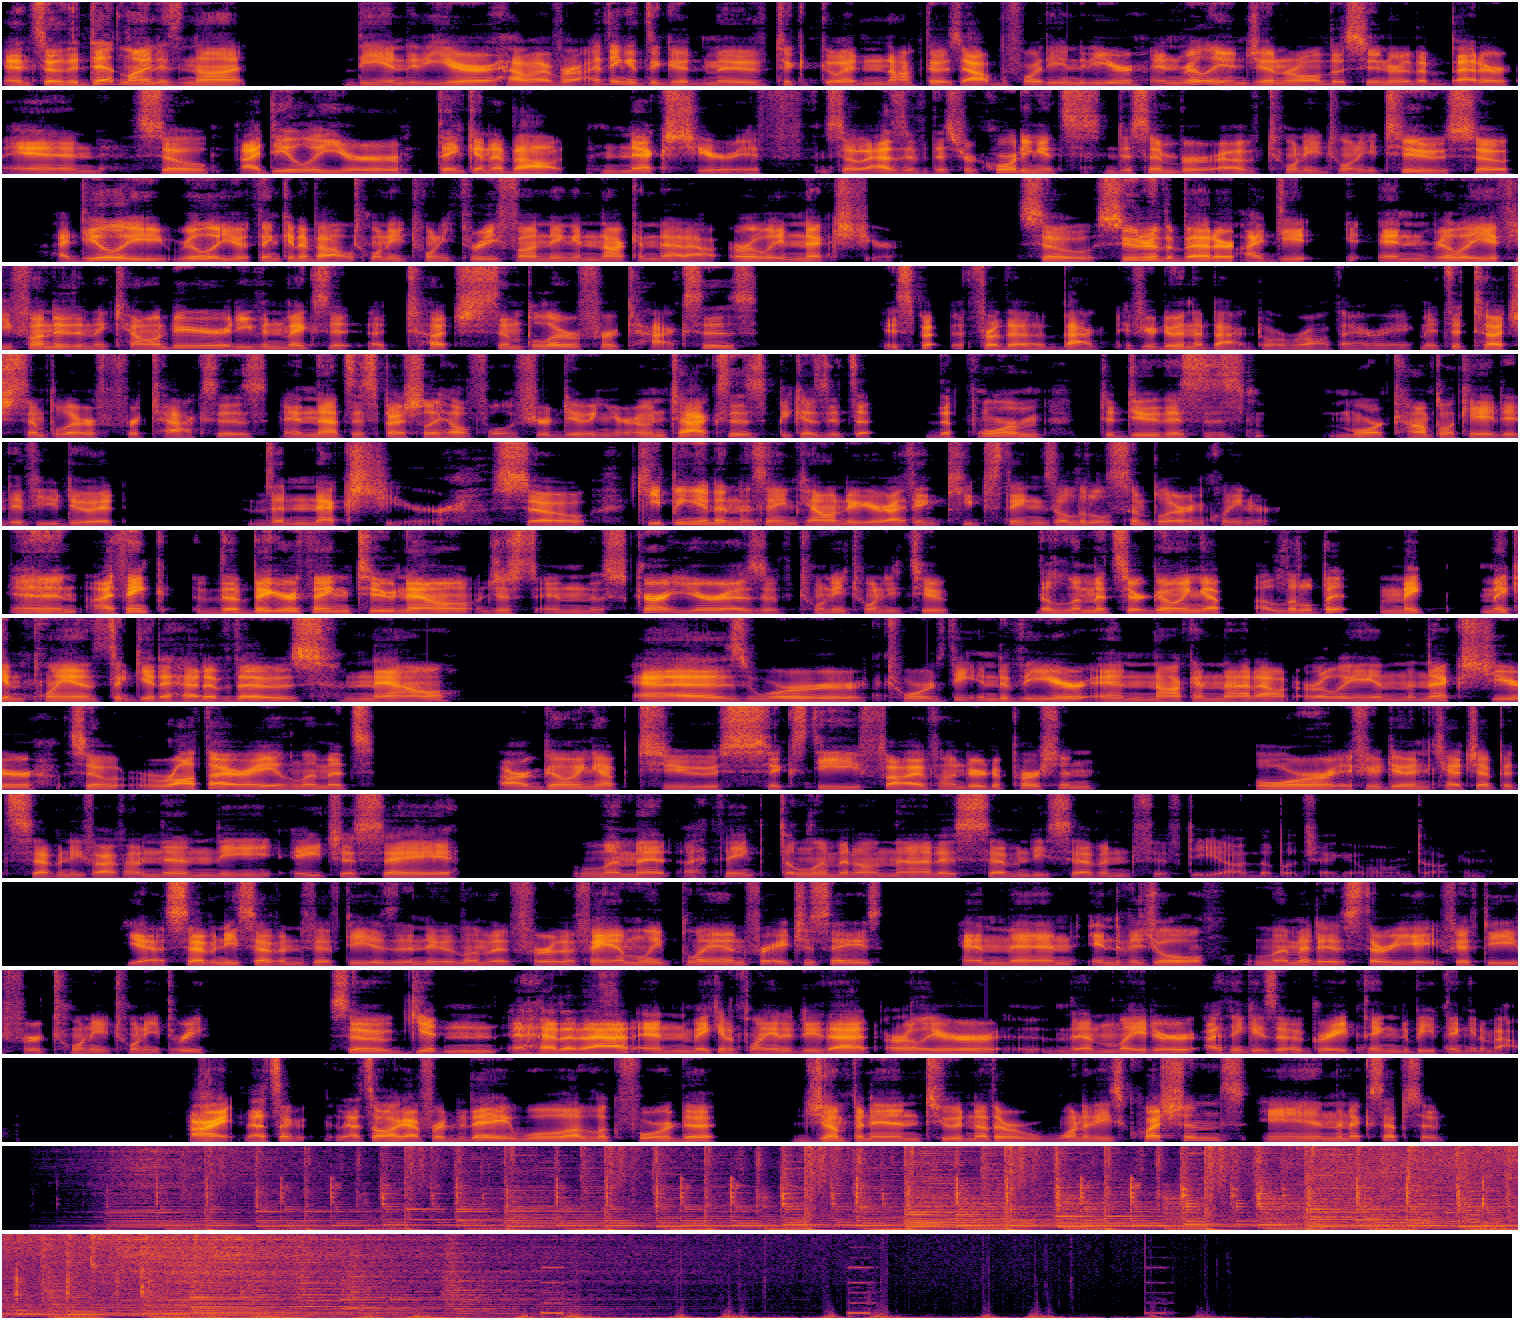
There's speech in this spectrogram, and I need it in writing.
And so the deadline is not the end of the year. However, I think it's a good move to go ahead and knock those out before the end of the year. And really, in general, the sooner the better. And so, ideally, you're thinking about next year. If so, as of this recording, it's December of 2022. So, ideally, really, you're thinking about 2023 funding and knocking that out early next year. So sooner the better. Ide- and really, if you fund it in the calendar year, it even makes it a touch simpler for taxes for the back if you're doing the backdoor Roth IRA, it's a touch simpler for taxes, and that's especially helpful if you're doing your own taxes because it's a, the form to do this is more complicated if you do it the next year. So keeping it in the same calendar year, I think, keeps things a little simpler and cleaner. And I think the bigger thing too now, just in this current year, as of 2022, the limits are going up a little bit. Make making plans to get ahead of those now as we're towards the end of the year and knocking that out early in the next year. So Roth IRA limits are going up to 6500 a person or if you're doing catch up it's 7500 and then the HSA limit, I think the limit on that is 7750. I'll double check it while I'm talking. Yeah, 7750 is the new limit for the family plan for HSAs and then individual limit is 3850 for 2023. So getting ahead of that and making a plan to do that earlier than later, I think is a great thing to be thinking about. All right, that's a, that's all I got for today. We'll uh, look forward to jumping into another one of these questions in the next episode.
